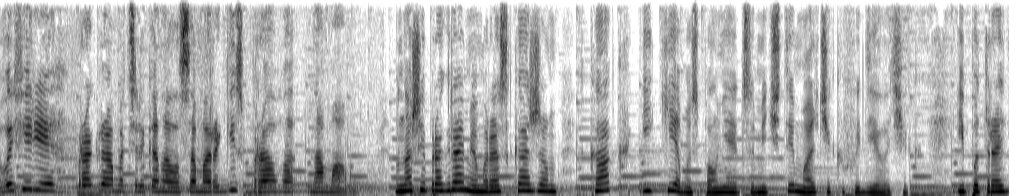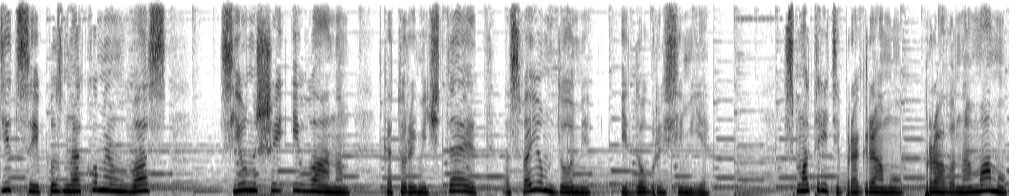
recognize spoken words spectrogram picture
В эфире программа телеканала «Самара ГИС. Право на маму». В нашей программе мы расскажем, как и кем исполняются мечты мальчиков и девочек. И по традиции познакомим вас с юношей Иваном, который мечтает о своем доме и доброй семье. Смотрите программу «Право на маму»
